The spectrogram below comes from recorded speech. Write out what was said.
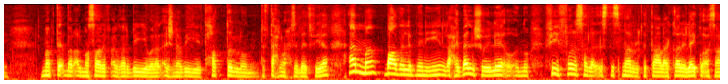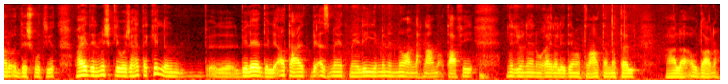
ما بتقبل المصارف الغربية ولا الأجنبية تحط لهم تفتح لهم حسابات فيها. أما بعض اللبنانيين رح يبلشوا يلاقوا أنه في فرصة للاستثمار بالقطاع العقاري ليكوا أسعاره قديش وطيت. وهيدي المشكلة واجهتها كل البلاد اللي قطعت بأزمات مالية من النوع اللي نحن عم نقطع فيه من اليونان وغيرها اللي دائما بتنعطى مثل على أوضاعنا.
